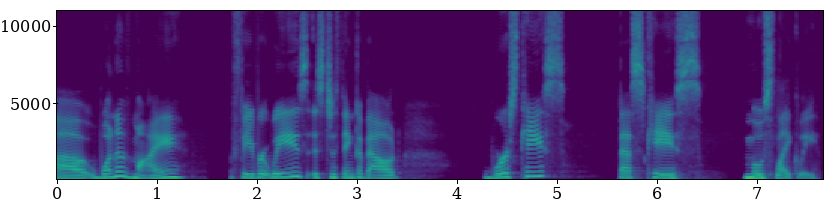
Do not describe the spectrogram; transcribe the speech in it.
Uh, one of my favorite ways is to think about worst case, best case, most likely.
